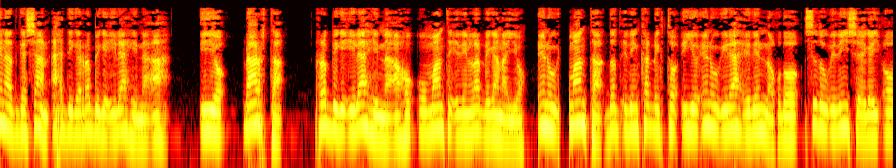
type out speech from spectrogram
Inaad gashaan axdiga rabbiga ilaahiinna ah iyo dhaarta rabbiga ilaahiinna ah uu maanta idinla dhiganayo. Inuu maanta dad idinka dhigto iyo inuu ilaah idin noqdo siduu idin sheegay oo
